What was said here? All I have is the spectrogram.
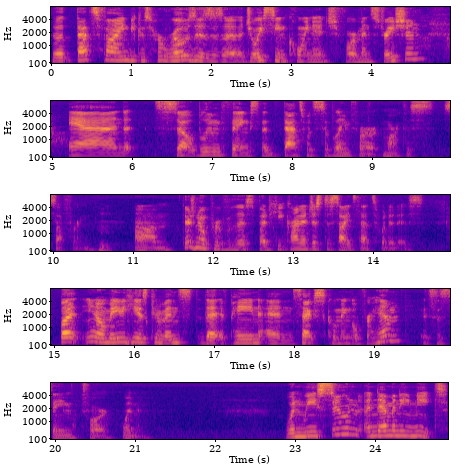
That's fine because her roses is a, a Joycean coinage for menstruation, and so Bloom thinks that that's what's to blame for Martha's suffering. Hmm. Um, there's no proof of this, but he kind of just decides that's what it is. But you know, maybe he is convinced that if pain and sex commingle for him, it's the same for women. When we soon anemone meet,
